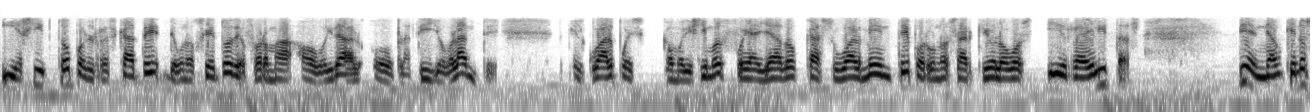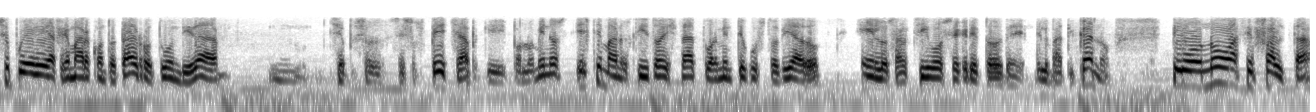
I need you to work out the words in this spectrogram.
y Egipto por el rescate de un objeto de forma ovoidal o platillo volante, el cual, pues, como dijimos, fue hallado casualmente por unos arqueólogos israelitas. Bien, aunque no se puede afirmar con total rotundidad, mm, se, sospecha que por lo menos este manuscrito está actualmente custodiado en los archivos secretos del Vaticano. Pero no hace falta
